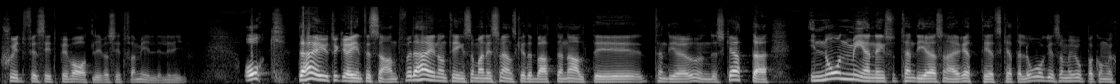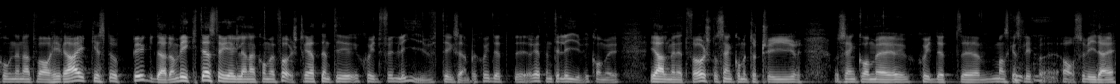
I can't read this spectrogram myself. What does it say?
skydd för sitt privatliv och sitt familjeliv. Och det här är ju, tycker jag är intressant, för det här är någonting som man i svenska debatten alltid tenderar att underskatta. I någon mening så tenderar sådana här rättighetskataloger som Europakonventionen att vara hierarkiskt uppbyggda. De viktigaste reglerna kommer först. Rätten till skydd för liv, till exempel. Skyddet, rätten till liv kommer i allmänhet först och sen kommer tortyr och sen kommer skyddet, eh, man ska slippa, ja, och så vidare.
